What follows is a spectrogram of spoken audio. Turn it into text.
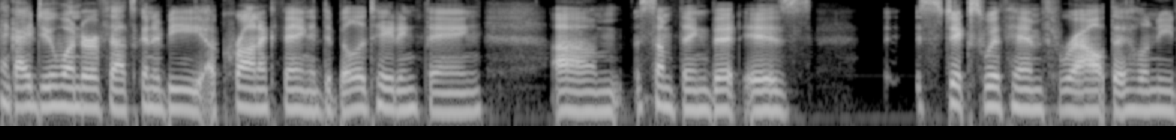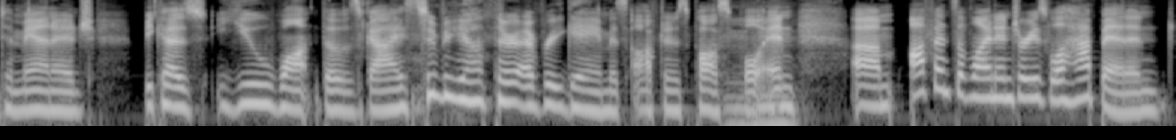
Like I do wonder if that's going to be a chronic thing, a debilitating thing, um, something that is sticks with him throughout that he'll need to manage because you want those guys to be out there every game as often as possible. And um, offensive line injuries will happen and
